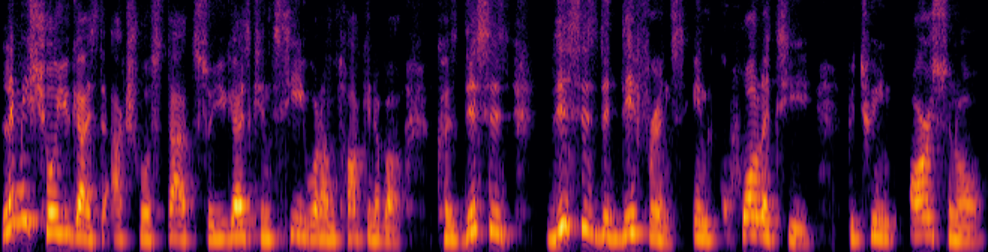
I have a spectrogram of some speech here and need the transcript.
Let me show you guys the actual stats so you guys can see what I'm talking about cuz this is this is the difference in quality between Arsenal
